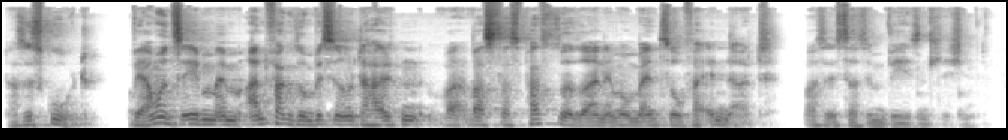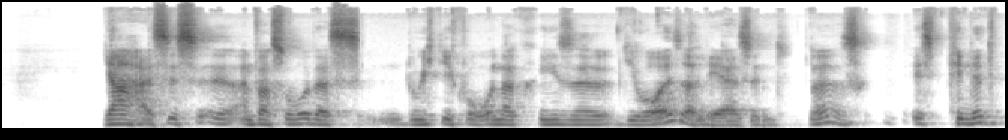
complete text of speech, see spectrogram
Das ist gut. Wir haben uns eben am Anfang so ein bisschen unterhalten, was das Pastorsein im Moment so verändert. Was ist das im Wesentlichen? Ja, es ist äh, einfach so, dass durch die Corona-Krise die Häuser leer sind. Ne? Es ist, findet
